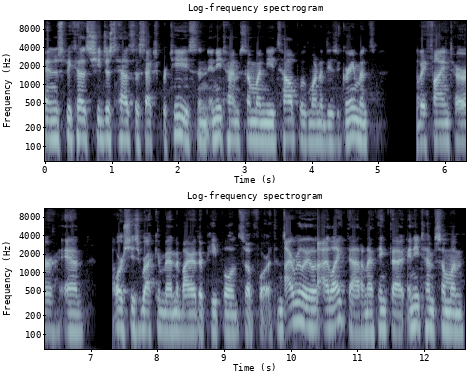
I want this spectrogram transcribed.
And it's because she just has this expertise. And anytime someone needs help with one of these agreements, they find her and or she's recommended by other people and so forth. And I really I like that. And I think that anytime someone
